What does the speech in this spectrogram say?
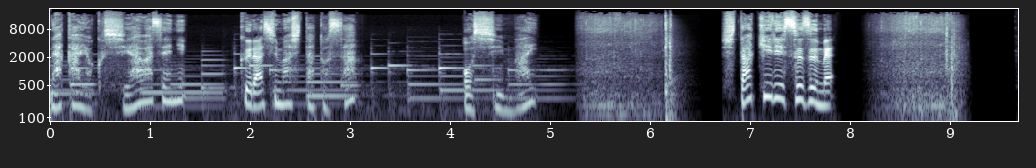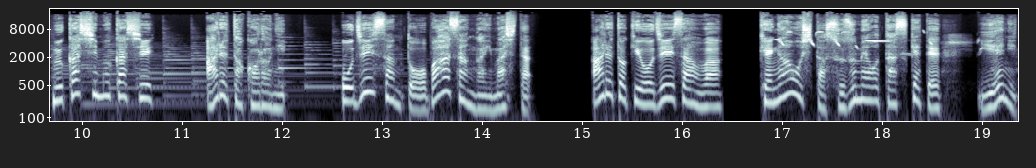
仲良く幸せに暮らしましたとさ。おしまい。下切りスズメ。昔々あるところにおじいさんとおばあさんがいました。ある時おじいさんは怪我をしたスズメを助けて家に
